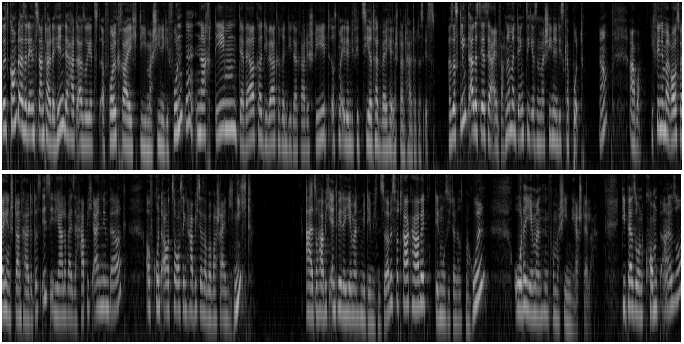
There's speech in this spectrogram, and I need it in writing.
So, jetzt kommt also der Instandhalter hin, der hat also jetzt erfolgreich die Maschine gefunden, nachdem der Werker, die Werkerin, die da gerade steht, erstmal identifiziert hat, welcher Instandhalter das ist. Also das klingt alles sehr, sehr einfach. Ne? Man denkt sich, es ist eine Maschine, die ist kaputt. Ja? Aber ich finde mal raus, welcher Instandhalter das ist. Idealerweise habe ich einen im Werk. Aufgrund Outsourcing habe ich das aber wahrscheinlich nicht. Also habe ich entweder jemanden, mit dem ich einen Servicevertrag habe, den muss ich dann erstmal holen, oder jemanden vom Maschinenhersteller. Die Person kommt also,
